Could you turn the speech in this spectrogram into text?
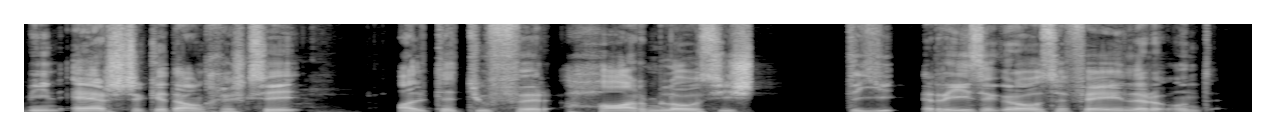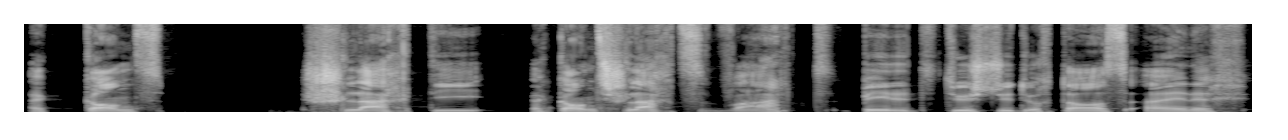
mein erster Gedanke war, Alter, du verharmlosest die riesengroßen Fehler und ein ganz schlechte, ein ganz schlechtes Wertbild tust du durch das eigentlich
